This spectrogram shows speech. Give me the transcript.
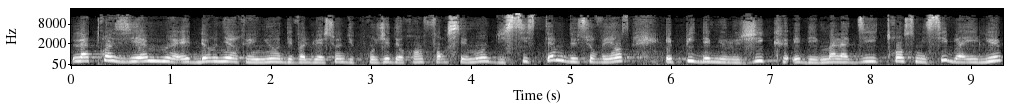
La troisième et dernière réunion d'évaluation du projet de renforcement du système de surveillance épidémiologique et des maladies transmissibles a eu lieu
